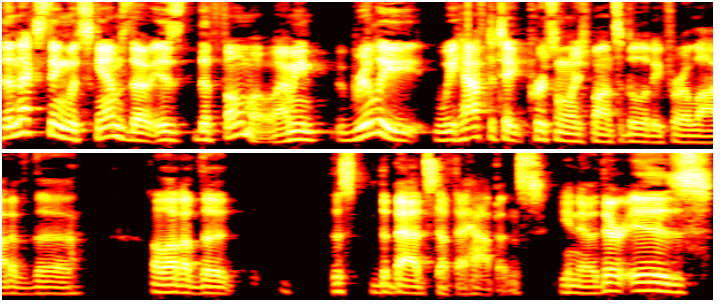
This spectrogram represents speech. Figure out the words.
the next thing with scams though is the FOMO. I mean, really, we have to take personal responsibility for a lot of the a lot of the the, the bad stuff that happens. You know, there is.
